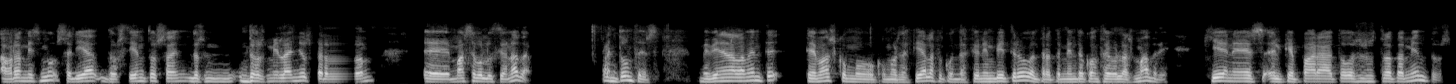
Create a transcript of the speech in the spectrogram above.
ahora mismo sería 200 años, 2000 años perdón, eh, más evolucionada. Entonces, me vienen a la mente temas como, como os decía, la fecundación in vitro, el tratamiento con células madre. ¿Quién es el que para todos esos tratamientos?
